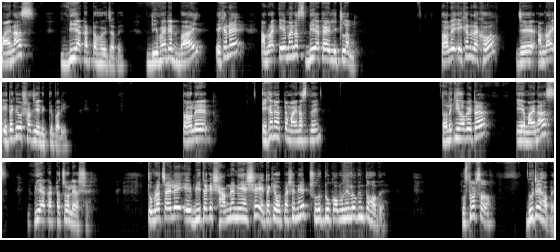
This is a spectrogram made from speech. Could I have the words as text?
মাইনাস বি আকারটা হয়ে যাবে। ডিভাইডেড বাই এখানে আমরা এ মাইনাস বি আকারে লিখলাম। তাহলে এখানে দেখো যে আমরা এটাকেও সাজিয়ে লিখতে পারি। তাহলে এখানেও একটা মাইনাস নেই। তাহলে কি হবে এটা? এ মাইনাস বি আকারটা চলে আসে। তোমরা চাইলে এই বিটাকে সামনে নিয়ে এসে এটাকে ওই পাশে নিয়ে শুধু টু কমন নিলেও কিন্তু হবে। বুঝতে পারছ? দুটাই হবে।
